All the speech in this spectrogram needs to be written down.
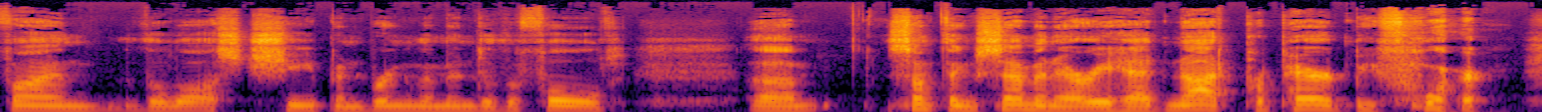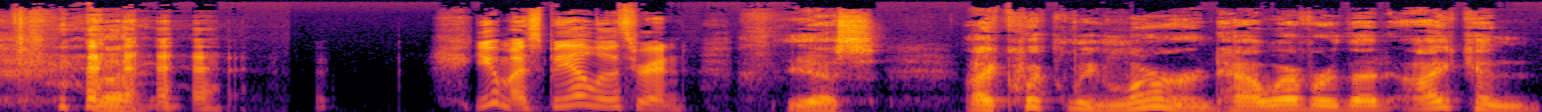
find the lost sheep and bring them into the fold. Um, something seminary had not prepared me for. uh, you must be a Lutheran. Yes. I quickly learned, however, that I can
